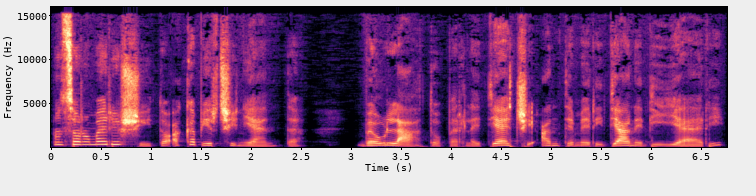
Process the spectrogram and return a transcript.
Non sono mai riuscito a capirci niente. V'è un lato per le dieci antemeridiane di ieri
